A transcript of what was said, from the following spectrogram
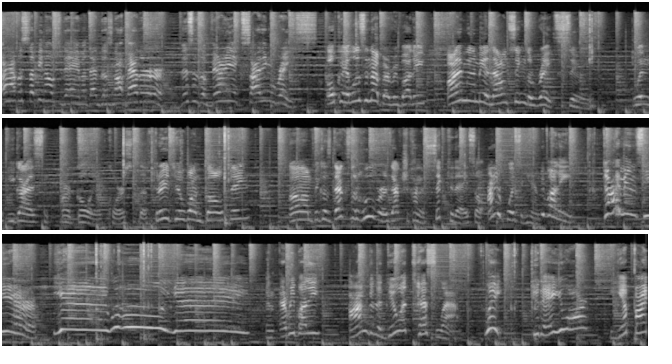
I have a stuffy nose today, but that does not matter. This is a very exciting race. Okay, listen up, everybody. I'm gonna be announcing the race soon. When you guys are going, of course. The three, two, one, go thing. Um, because Dexter Hoover is actually kind of sick today, so I'm replacing him. Everybody, Diamond's here! Yay! Woohoo! Yay! And everybody, I'm gonna do a test lap. Wait, today you are? Yep, I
